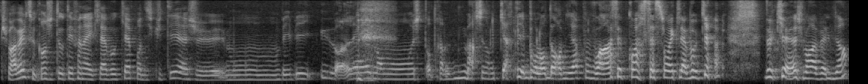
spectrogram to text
je me rappelle parce que quand j'étais au téléphone avec l'avocat pour discuter, euh, mon bébé hurlait. Dans mon, j'étais en train de marcher dans le quartier pour l'endormir, pour voir cette conversation avec l'avocat. Donc je me rappelle bien.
